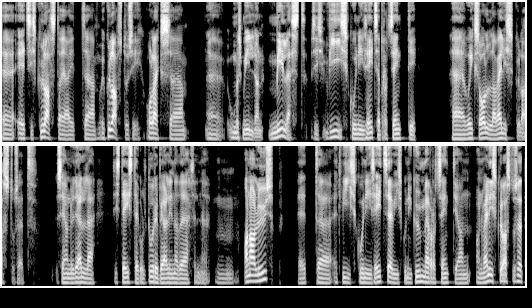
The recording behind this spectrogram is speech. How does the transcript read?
äh, et siis külastajaid või külastusi oleks umbes miljon, millest siis viis kuni seitse protsenti võiks olla väliskülastused. see on nüüd jälle siis teiste kultuuripealinnade selline mm, analüüs, et, et viis kuni seitse, viis kuni kümme protsenti on, on väliskülastused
